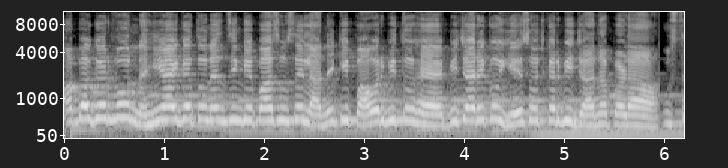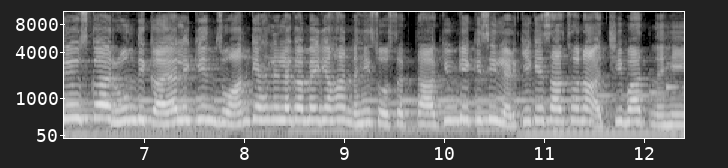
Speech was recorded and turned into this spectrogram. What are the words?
अब अगर वो नहीं आएगा तो नैन्जिंग के पास उसे लाने की पावर भी तो है। बेचारे को ये सोचकर भी जाना पड़ा। उससे उसका रूम दिखाया, लेकिन जुआन कहने लगा, मैं यहाँ नहीं सो सकता, क्योंकि किसी लड़की के साथ सोना अच्छी बात नहीं।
